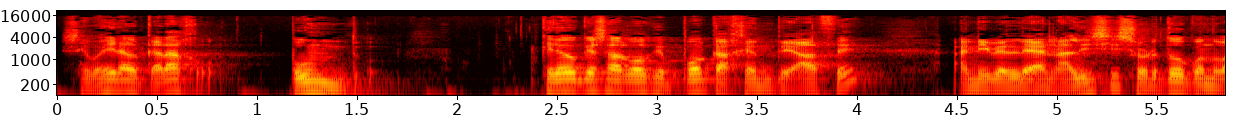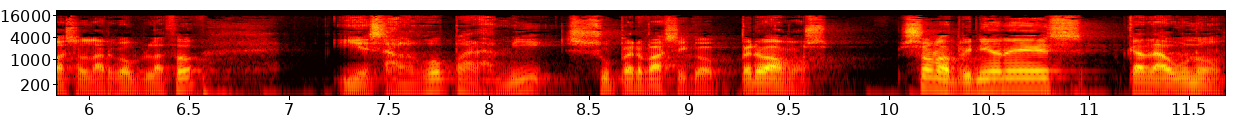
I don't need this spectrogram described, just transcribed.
se va a ir al carajo. Punto. Creo que es algo que poca gente hace a nivel de análisis, sobre todo cuando vas a largo plazo, y es algo para mí súper básico. Pero vamos, son opiniones, cada uno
